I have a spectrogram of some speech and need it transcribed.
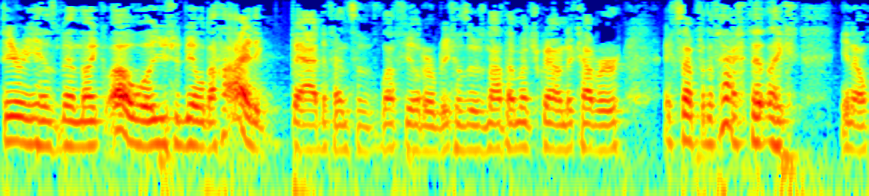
theory has been like, oh, well, you should be able to hide a bad defensive left fielder because there's not that much ground to cover, except for the fact that, like, you know,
